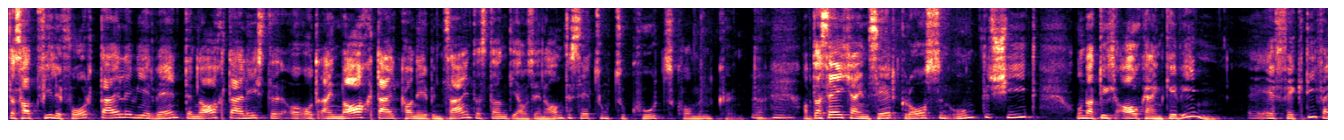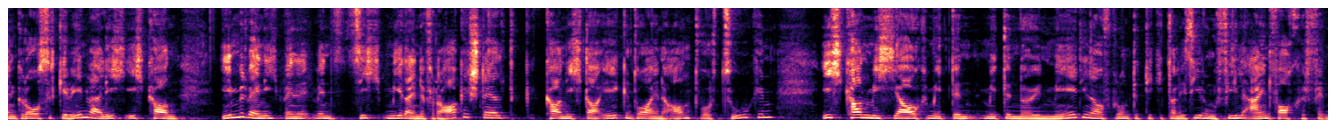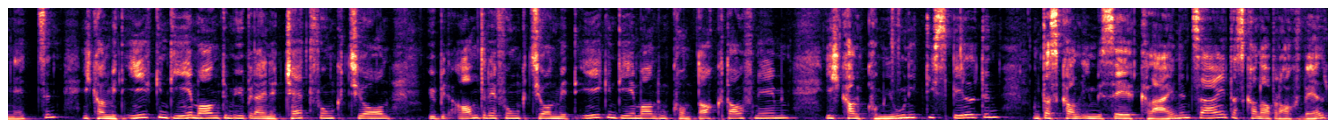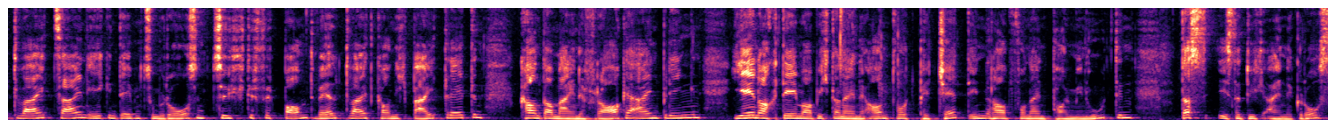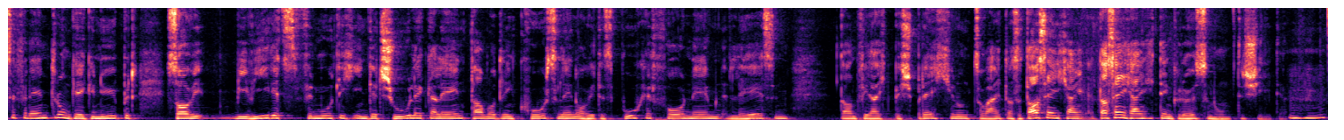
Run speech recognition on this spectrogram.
das hat viele Vorteile, wie erwähnt. Der Nachteil ist, oder ein Nachteil kann eben sein, dass dann die Auseinandersetzung zu kurz kommen könnte. Mhm. Aber da sehe ich einen sehr großen Unterschied und natürlich auch einen Gewinn, effektiv ein großer Gewinn, weil ich, ich kann immer, wenn, ich, wenn, wenn sich mir eine Frage stellt, kann ich da irgendwo eine Antwort suchen. Ich kann mich ja auch mit den, mit den neuen Medien aufgrund der Digitalisierung viel einfacher vernetzen. Ich kann mit irgendjemandem über eine Chatfunktion über andere Funktionen mit irgendjemandem Kontakt aufnehmen. Ich kann Communities bilden und das kann im sehr kleinen sein, das kann aber auch weltweit sein, irgend eben zum Rosenzüchterverband weltweit kann ich beitreten, kann da meine Frage einbringen. Je nachdem habe ich dann eine Antwort per Chat innerhalb von ein paar Minuten. Das ist natürlich eine große Veränderung gegenüber, so wie, wie wir jetzt vermutlich in der Schule gelernt haben oder in Kursen lernen, wo wir das Buch hervornehmen, lesen, dann vielleicht besprechen und so weiter. Also da sehe ich, da sehe ich eigentlich den größten Unterschied. Ja. Mhm.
